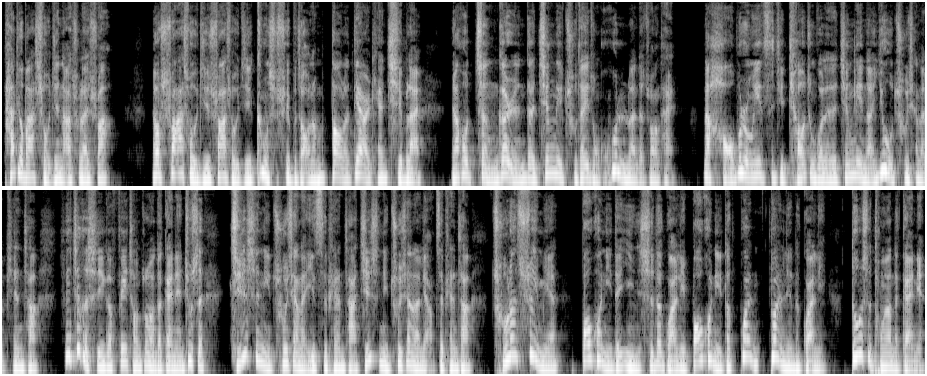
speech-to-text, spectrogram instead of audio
他就把手机拿出来刷，然后刷手机刷手机更是睡不着，那么到了第二天起不来，然后整个人的精力处在一种混乱的状态。那好不容易自己调整过来的精力呢，又出现了偏差，所以这个是一个非常重要的概念，就是即使你出现了一次偏差，即使你出现了两次偏差，除了睡眠，包括你的饮食的管理，包括你的锻锻炼的管理，都是同样的概念。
